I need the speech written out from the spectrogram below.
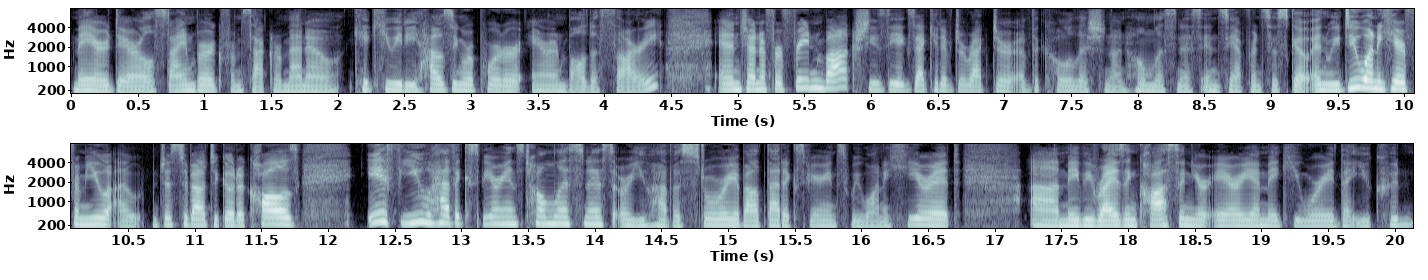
Mayor Darrell Steinberg from Sacramento, KQED housing reporter Erin Baldassari, and Jennifer Friedenbach. She's the executive director of the Coalition on Homelessness in San Francisco. And we do want to hear from you. I'm just about to go to calls. If you have experienced homelessness or you have a story about that experience, we want to hear it. Uh, maybe rising costs in your area make you worried that you could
